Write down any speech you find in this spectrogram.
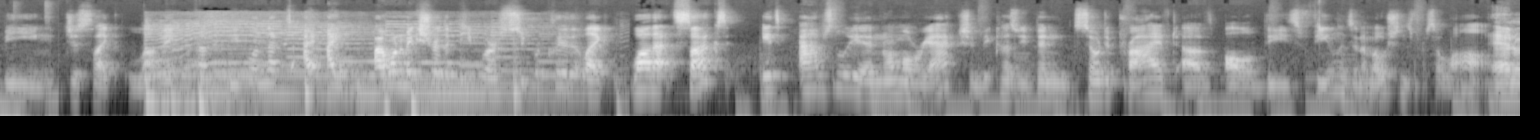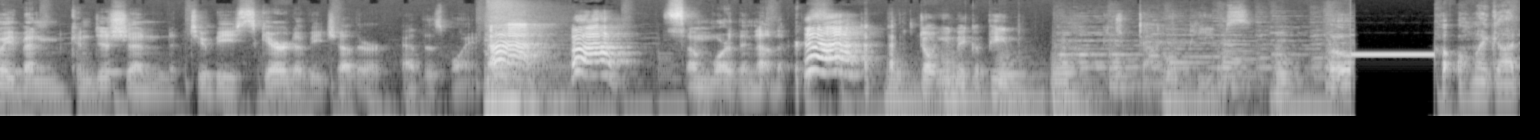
being just like loving with other people. And that's, I, I, I wanna make sure that people are super clear that like, while that sucks, it's absolutely a normal reaction because we've been so deprived of all of these feelings and emotions for so long. And we've been conditioned to be scared of each other at this point. Ah! Ah! Some more than others. Ah! Don't you make a peep. Could you die of peeps? Oh Oh my god,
